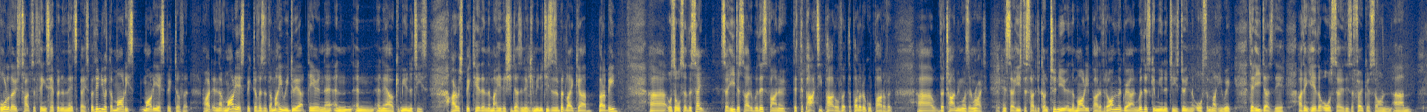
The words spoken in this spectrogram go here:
all of those types of things happen in that space. But then you've got the Māori, Māori aspect of it, right? And the Māori aspect of it is the mahi we do out there in, the, in, in, in our communities. I respect Heather and the mahi that she does in her mm. communities. It's a bit like uh, Barabine uh, was also the same. So he decided with his whānau that the party part of it, the political part of it, uh, the timing wasn't right. Okay. And so he's decided to continue in the Māori part of it on the ground with his communities doing the awesome mahi work that he does there. I think here also there's a focus on um, uh,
